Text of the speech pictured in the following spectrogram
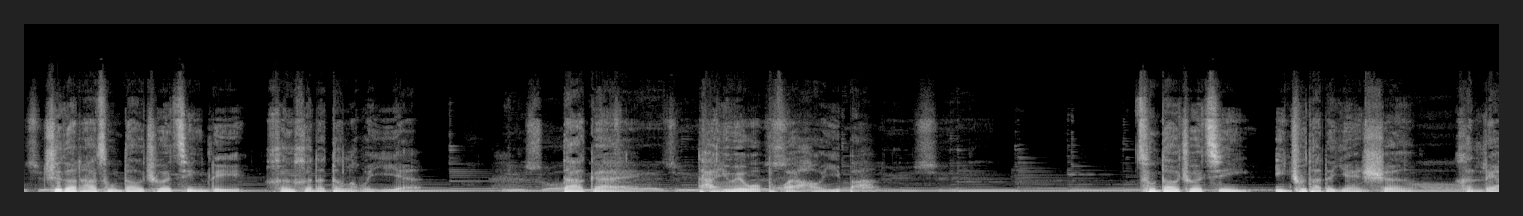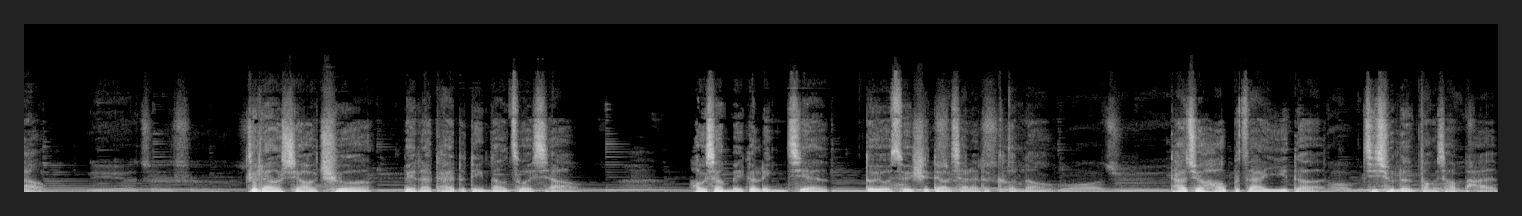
直到他从倒车镜里狠狠地瞪了我一眼，大概他以为我不怀好意吧。从倒车镜映出他的眼神很亮。这辆小车被他开得叮当作响，好像每个零件都有随时掉下来的可能。他却毫不在意地继续抡方向盘。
